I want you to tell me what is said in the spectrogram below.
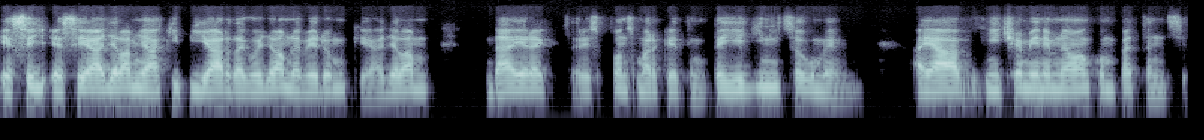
Jestli, jestli já dělám nějaký PR, tak ho dělám nevědomky. Já dělám direct response marketing. To je jediný, co umím. A já v ničem jiném nemám kompetenci.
